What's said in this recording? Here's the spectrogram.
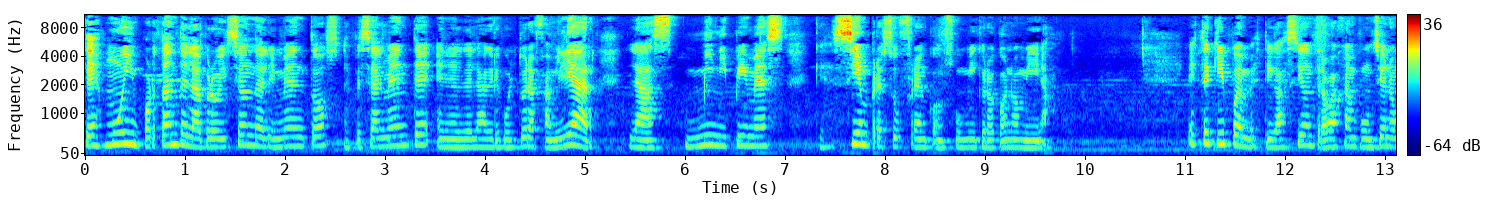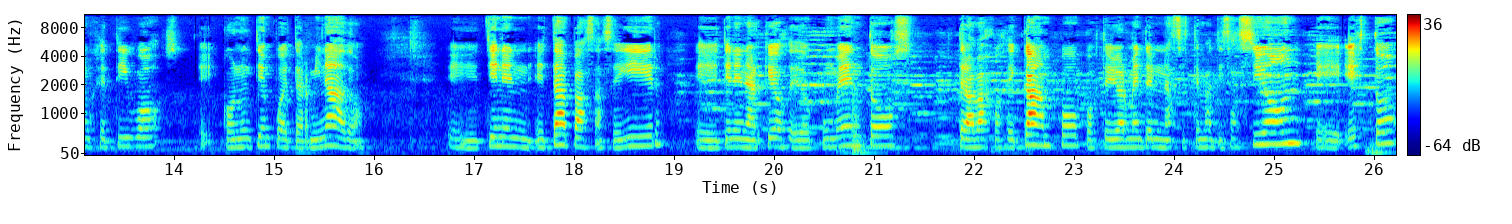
que es muy importante la provisión de alimentos, especialmente en el de la agricultura familiar, las mini pymes que siempre sufren con su microeconomía. Este equipo de investigación trabaja en función a objetivos eh, con un tiempo determinado. Eh, tienen etapas a seguir eh, tienen arqueos de documentos, trabajos de campo, posteriormente en una sistematización. Eh, esto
